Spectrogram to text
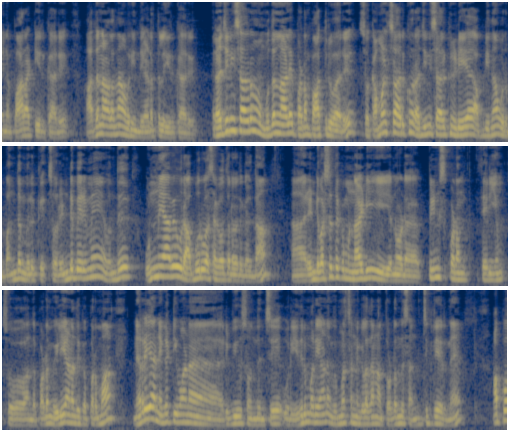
என்னை பாராட்டி இருக்காரு அதனால தான் அவர் இந்த இடத்துல இருக்காரு. ரஜினி சாரும் முதல் நாளே படம் பார்த்துருவாரு. ஸோ கமல் சாருக்கும் ரஜினி சாருக்கும் இடையே அப்படி தான் ஒரு பந்தம் இருக்குது ஸோ ரெண்டு பேருமே வந்து உண்மையாகவே ஒரு அபூர்வ சகோதரர்கள் தான். ரெண்டு வருஷத்துக்கு முன்னாடி என்னோட பிரின்ஸ் படம் தெரியும். ஸோ அந்த படம் வெளியானதுக்கு அப்புறமா நிறைய நெகட்டிவான ரிவ்யூஸ் வந்துச்சு. ஒரு எதிர்மறையான விமர்சனங்களை தான் நான் தொடர்ந்து சந்திச்சுக்கிட்டே இருந்தேன். அப்போ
